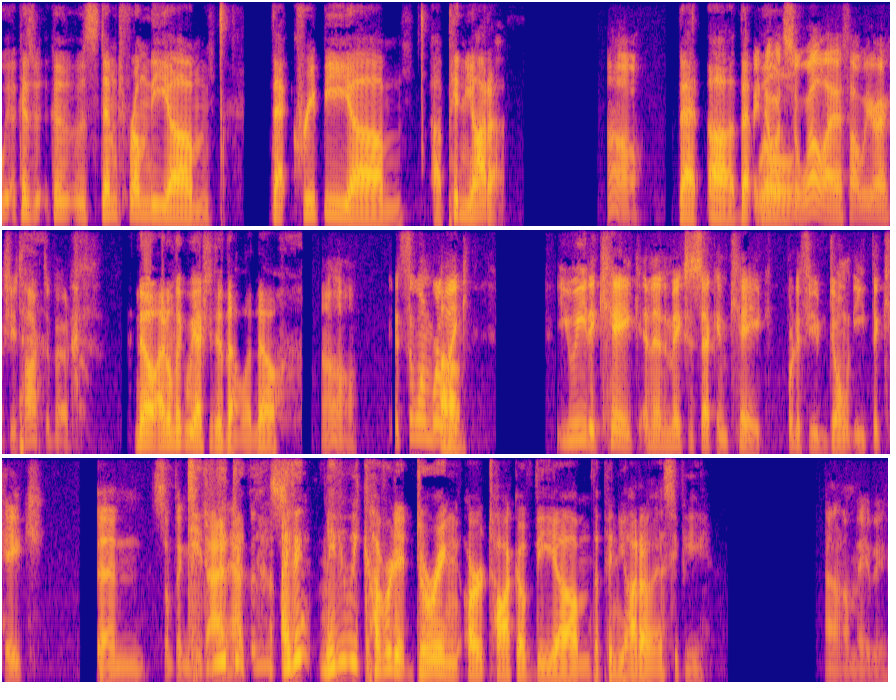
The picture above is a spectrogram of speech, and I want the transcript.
because because it was stemmed from the um that creepy um uh, pinata Oh, that uh that I will know it so well. I thought we were actually talked about it. no, I don't think we actually did that one. No, Oh, it's the one where Um, like you eat a cake and then it makes a second cake, but if you don't eat the cake, then something Did bad do- happens. I think maybe we covered it during our talk of the um the pinata SCP. I don't know. Maybe.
